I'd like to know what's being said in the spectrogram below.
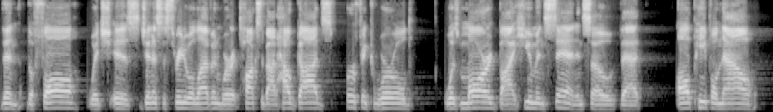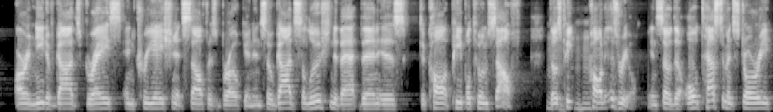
then the fall, which is Genesis 3 to 11, where it talks about how God's perfect world was marred by human sin. And so that all people now are in need of God's grace and creation itself is broken. And so God's solution to that then is to call people to himself. Those mm-hmm. people mm-hmm. called Israel. And so the Old Testament story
